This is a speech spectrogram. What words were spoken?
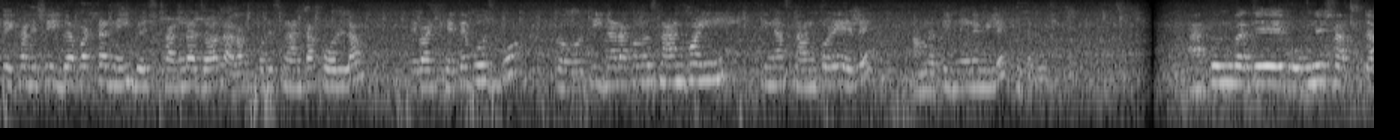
তো এখানে সেই ব্যাপারটা নেই, বেশ ঠান্ডা জল। আরাম করে স্নানটা করলাম। এবার খেতে বসবো। তো টিনার এখনও স্নান হয়নি। টিনা স্নান করে এলে আমরা তিনজনে মিলে খেতে বসবো। এখন বাজে পৌনে সাতটা।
